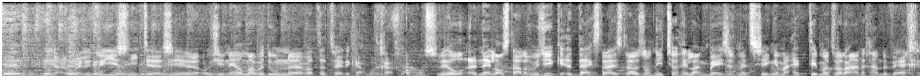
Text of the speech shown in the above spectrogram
Nou, melodie is niet uh, zeer origineel, maar we doen uh, wat de Tweede Kamer graag van ons wil. Uh, Nederlandstalige muziek. Dijkstra is trouwens nog niet zo heel lang bezig met zingen, maar hij timmert wel aardig aan de weg.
